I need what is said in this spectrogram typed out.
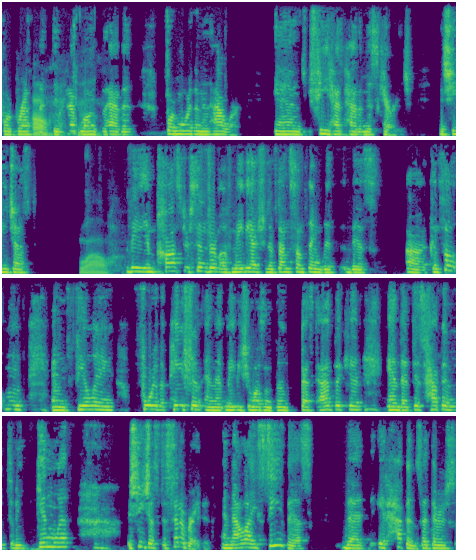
for breath oh that didn't have lungs to have it for more than an hour. And she had had a miscarriage. And she just Wow. The imposter syndrome of maybe I should have done something with this uh, consultant and feeling for the patient and that maybe she wasn't the best advocate and that this happened to begin with, she just disintegrated. And now I see this that it happens that there's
